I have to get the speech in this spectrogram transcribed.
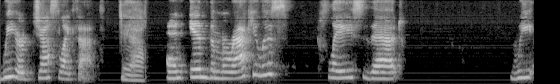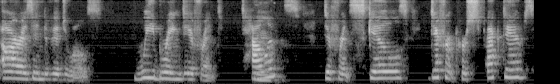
We are just like that. Yeah. And in the miraculous place that we are as individuals, we bring different talents, different skills, different perspectives,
